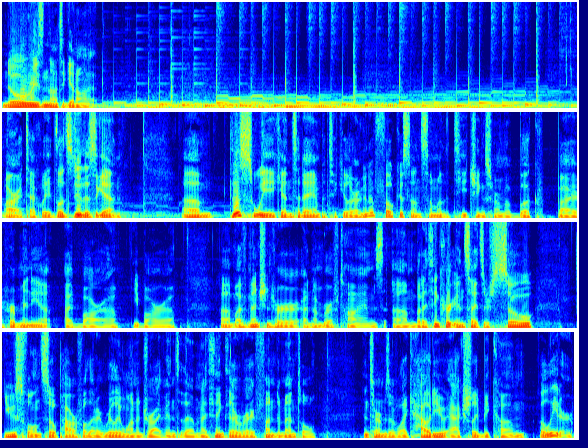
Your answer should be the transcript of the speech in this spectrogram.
no reason not to get on it. All right, tech leads, let's do this again. Um, this week and today in particular, I'm going to focus on some of the teachings from a book by Herminia Ibarra. Ibarra. Um, I've mentioned her a number of times, um, but I think her insights are so useful and so powerful that I really want to drive into them. And I think they're very fundamental in terms of like how do you actually become a leader.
